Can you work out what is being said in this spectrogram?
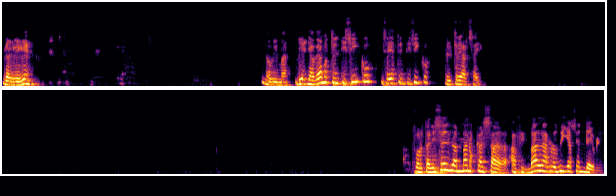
Lo agregué. No vi mal. Ya veamos 35, Isaías 35, del 3 al 6. Fortaleced las manos cansadas, afirmad las rodillas endebles.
